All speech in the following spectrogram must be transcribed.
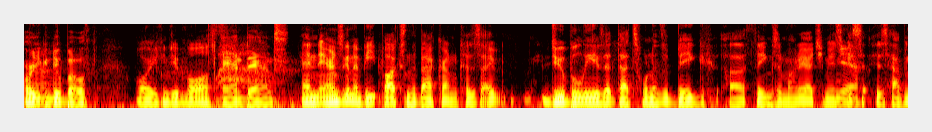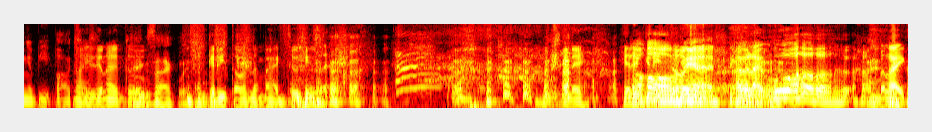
Or you can do both or you can do both. and dance. And Aaron's gonna beatbox in the background because I do believe that that's one of the big uh, things in mariachi music Yeah. is, is having a beatbox. No, he's gonna do Exactly. a grito in the back too. He's like, he's gonna hit a Oh, grito. man. I'm like, whoa! I'm like,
